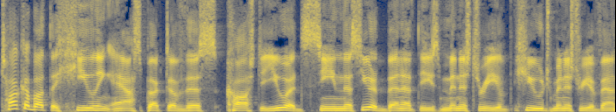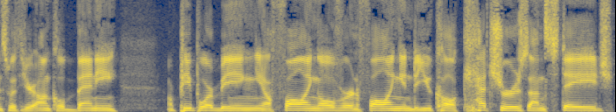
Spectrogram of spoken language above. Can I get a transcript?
Talk about the healing aspect of this, Costa. You had seen this. You had been at these ministry, huge ministry events with your uncle Benny, where people are being, you know, falling over and falling into you call catchers on stage.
